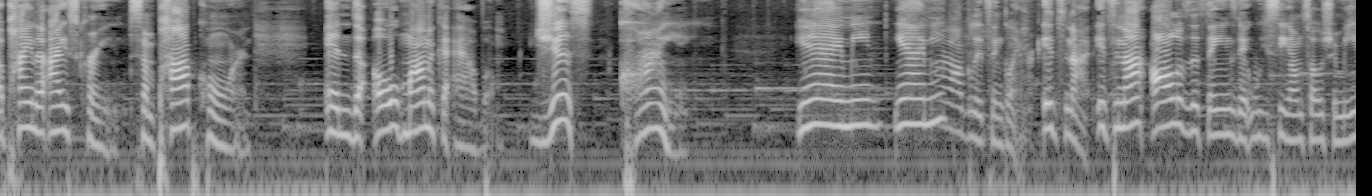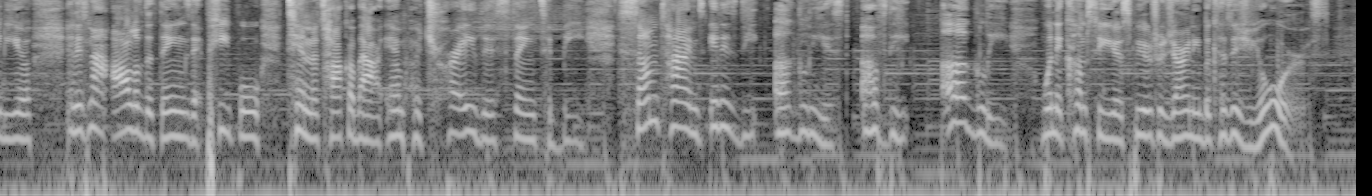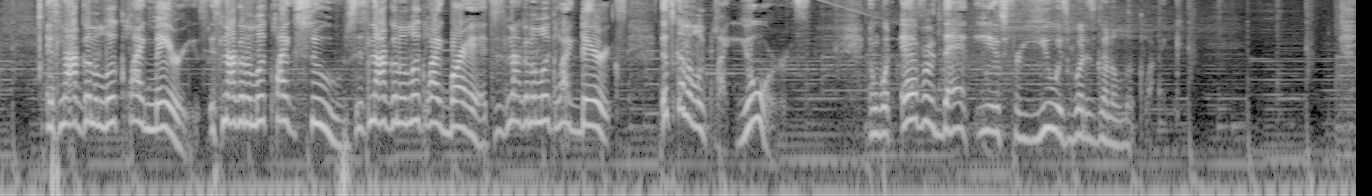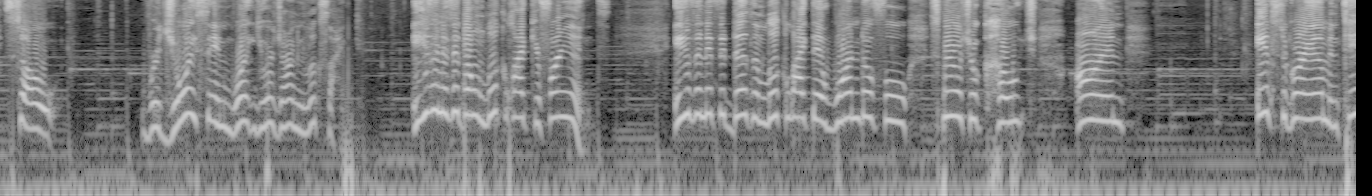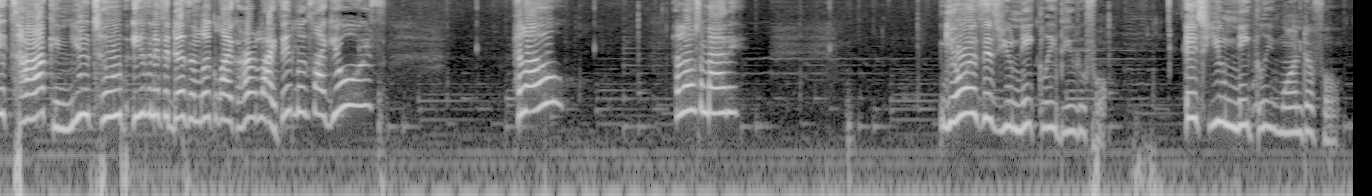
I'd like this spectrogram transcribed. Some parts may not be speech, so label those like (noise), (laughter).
a pint of ice cream, some popcorn, and the old Monica album, just crying what I mean? What I mean? all glitz and glamour. It's not. It's not all of the things that we see on social media, and it's not all of the things that people tend to talk about and portray this thing to be. Sometimes it is the ugliest of the ugly when it comes to your spiritual journey because it's yours. It's not gonna look like Mary's. It's not gonna look like Sue's. It's not gonna look like Brad's. It's not gonna look like Derek's. It's gonna look like yours. And whatever that is for you is what it's going to look like. So rejoice in what your journey looks like. Even if it don't look like your friends. Even if it doesn't look like that wonderful spiritual coach on Instagram and TikTok and YouTube, even if it doesn't look like her life, it looks like yours. Hello? Hello, somebody? Yours is uniquely beautiful. It's uniquely wonderful.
